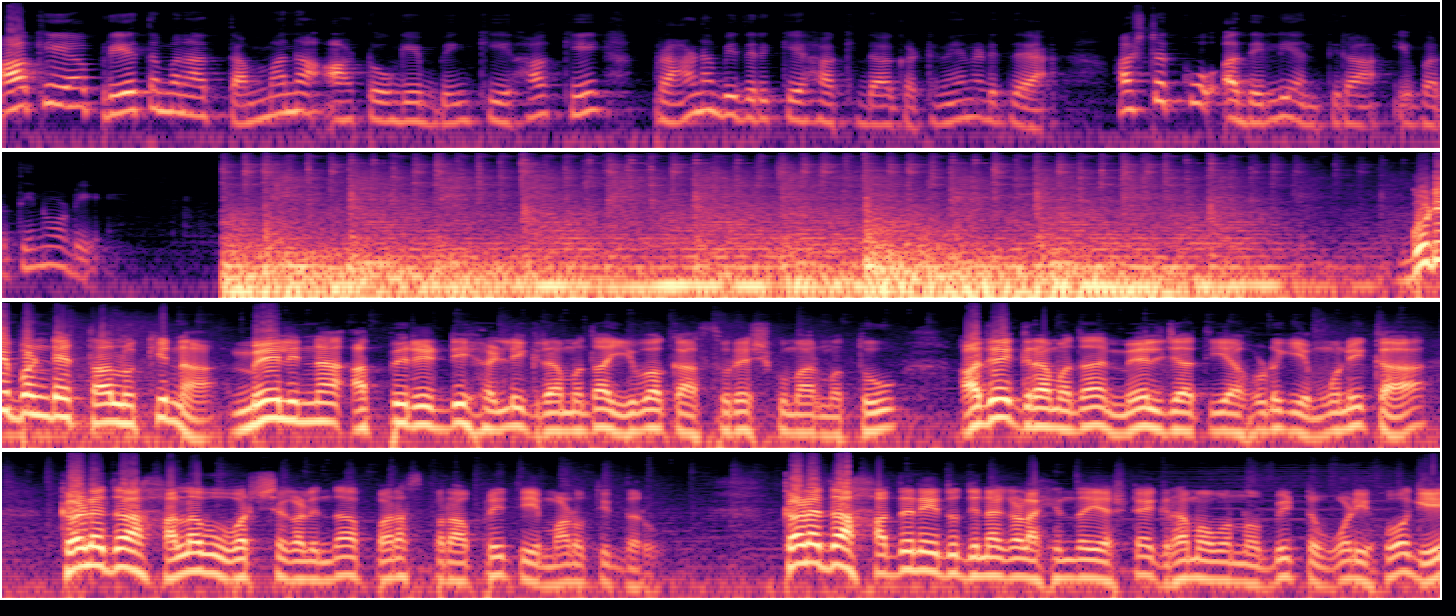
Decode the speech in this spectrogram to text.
ಆಕೆಯ ಪ್ರಿಯತಮನ ತಮ್ಮನ ಆಟೋಗೆ ಬೆಂಕಿ ಹಾಕಿ ಪ್ರಾಣ ಬೆದರಿಕೆ ಹಾಕಿದ ಘಟನೆ ನಡೆದಿದೆ. ಅಷ್ಟಕ್ಕೂ ಅದೆಲ್ಲಿ ಅಂತೀರಾ ಈ ವರದಿ ನೋಡಿ. ಗುಡಿಬಂಡೆ ತಾಲೂಕಿನ ಮೇಲಿನ ಅಪ್ಪಿರೆಡ್ಡಿ ಹಳ್ಳಿ ಗ್ರಾಮದ ಯುವಕ ಸುರೇಶ್ ಕುಮಾರ್ ಮತ್ತು ಅದೇ ಗ್ರಾಮದ ಮೇಲ್ಜಾತಿಯ ಹುಡುಗಿ ಮೋನಿಕಾ ಕಳೆದ ಹಲವು ವರ್ಷಗಳಿಂದ ಪರಸ್ಪರ ಪ್ರೀತಿ ಮಾಡುತ್ತಿದ್ದರು. ಕಳೆದ ಹದಿನೈದು ದಿನಗಳ ಹಿಂದೆಯಷ್ಟೇ ಗ್ರಾಮವನ್ನು ಬಿಟ್ಟು ಓಡಿ ಹೋಗಿ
